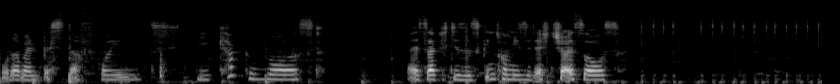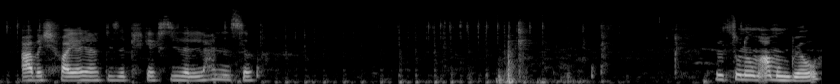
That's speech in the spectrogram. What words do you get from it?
Oder mein bester Freund, die Kackwurst. Jetzt sag ich, diese Skin-Kombi sieht echt scheiße aus. Aber ich feiere ja diese Pickaxe, diese Lanze. Willst du eine Umarmung, Bro?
